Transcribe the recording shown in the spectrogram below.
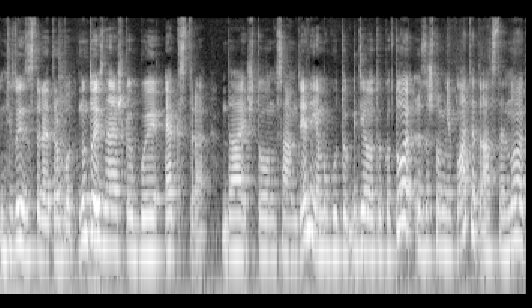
никто не заставляет работать. Ну, то есть, знаешь, как бы экстра, да, что на самом деле я могу только, делать только то, за что мне платят, а остальное,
